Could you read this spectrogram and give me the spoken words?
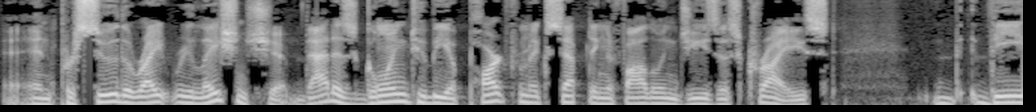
and pursue the right relationship, that is going to be, apart from accepting and following Jesus Christ, the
